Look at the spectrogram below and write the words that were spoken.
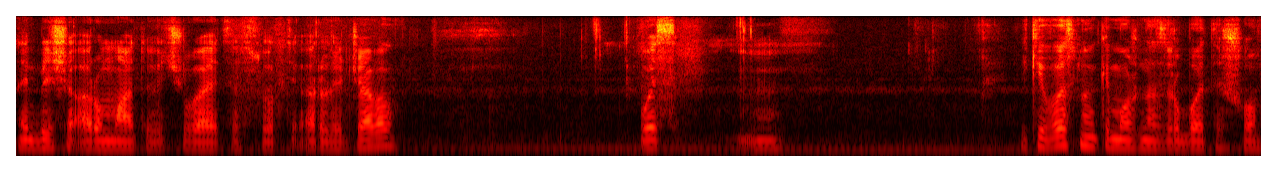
Найбільше аромату відчувається в сорті Early Javel. Ось які висновки можна зробити, що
